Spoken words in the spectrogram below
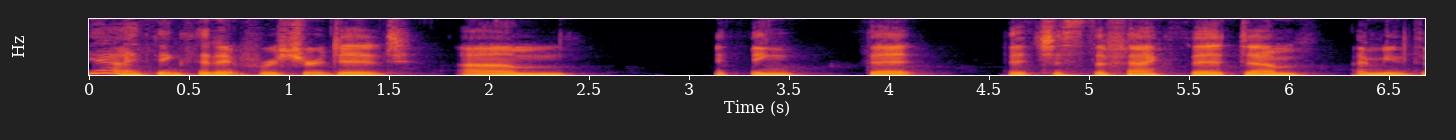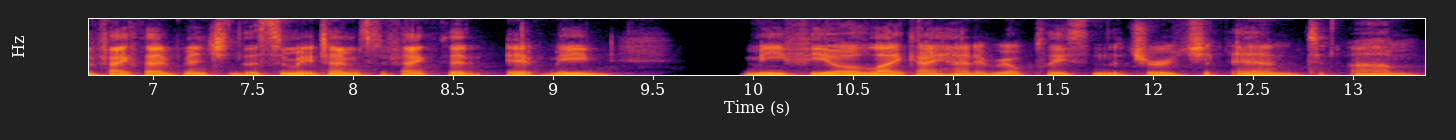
Yeah, I think that it for sure did. Um, I think that that just the fact that um, I mean the fact that I've mentioned this so many times, the fact that it made me feel like I had a real place in the church, and um,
